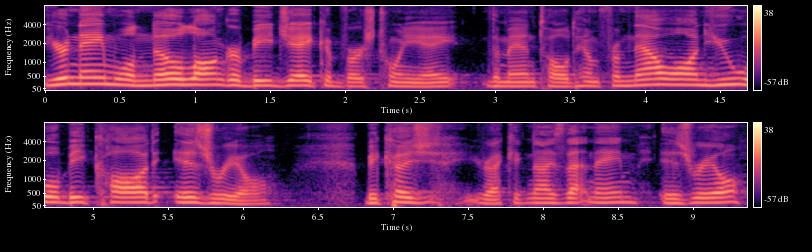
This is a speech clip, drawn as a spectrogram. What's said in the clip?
Your name will no longer be Jacob, verse 28, the man told him. From now on, you will be called Israel because you recognize that name, Israel.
